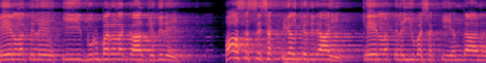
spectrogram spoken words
കേരളത്തിലെ ഈ ദുർഭരണക്കാർക്കെതിരെ ഫാസിസ്റ്റ് ശക്തികൾക്കെതിരായി കേരളത്തിലെ യുവശക്തി എന്താണ്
